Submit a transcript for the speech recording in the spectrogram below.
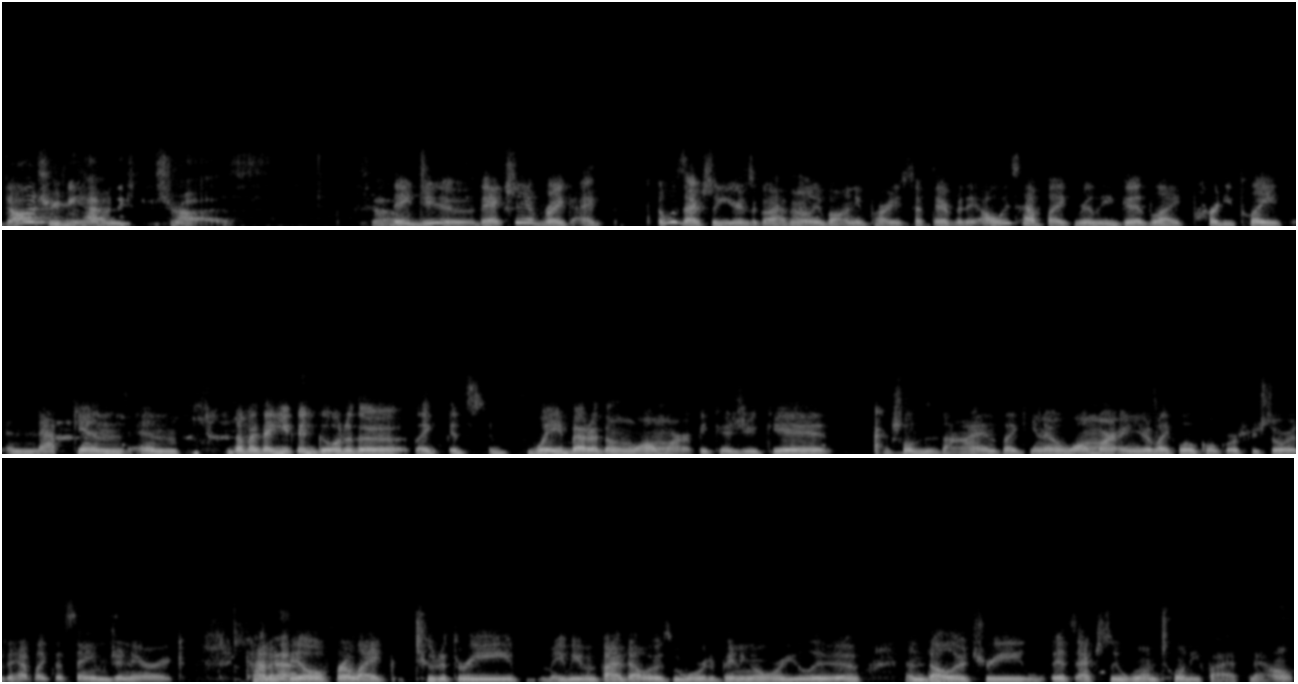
Dollar Tree be having the cute straws. So. They do. They actually have like I it was actually years ago. I haven't really bought any party stuff there, but they always have like really good like party plates and napkins and stuff like that. You could go to the like it's way better than Walmart because you get actual designs like you know walmart and your like local grocery stores they have like the same generic kind of yeah. feel for like two to three maybe even five dollars more depending on where you live and mm-hmm. dollar tree it's actually 125 now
